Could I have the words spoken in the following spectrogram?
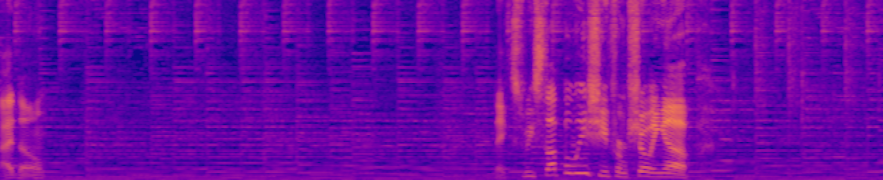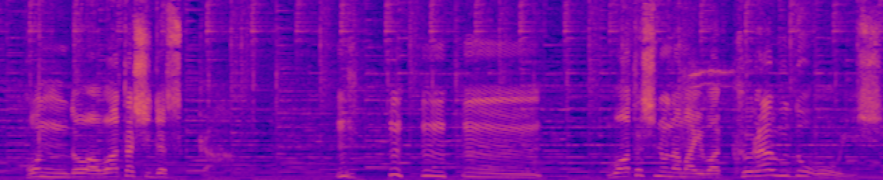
I don't. Next, we stop Oishi from showing up. 今度は私ですかうんふんふんふん私の名前はクラウド大石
